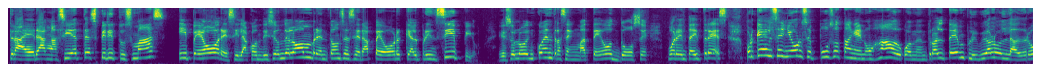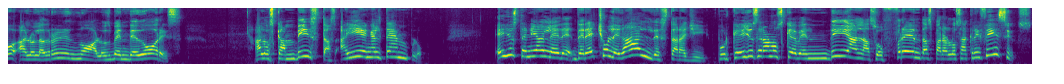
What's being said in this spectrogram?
traerán a siete espíritus más y peores. Y la condición del hombre entonces será peor que al principio. Eso lo encuentras en Mateo 12, 43. ¿Por qué el Señor se puso tan enojado cuando entró al templo y vio a los, a los ladrones, no, a los vendedores, a los cambistas ahí en el templo? Ellos tenían derecho legal de estar allí, porque ellos eran los que vendían las ofrendas para los sacrificios.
